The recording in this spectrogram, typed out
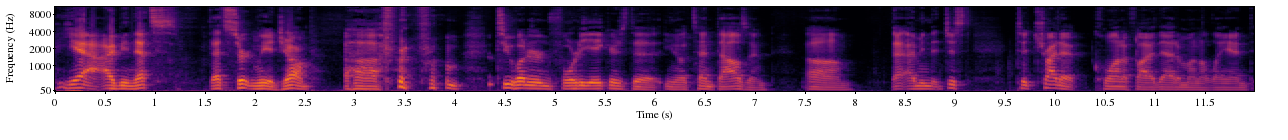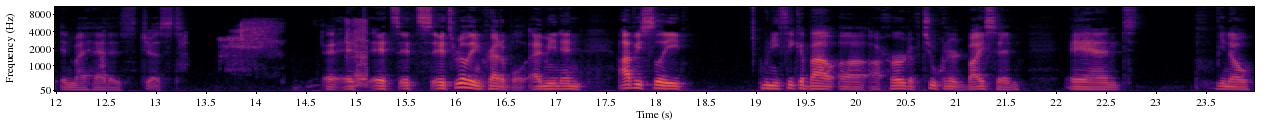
yeah i mean that's that's certainly a jump uh, from 240 acres to you know 10,000. Um, that I mean, just to try to quantify that amount of land in my head is just it's it's it's it's really incredible. I mean, and obviously, when you think about a, a herd of 200 bison, and you know,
